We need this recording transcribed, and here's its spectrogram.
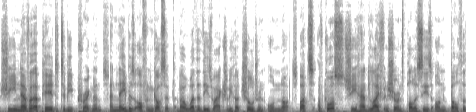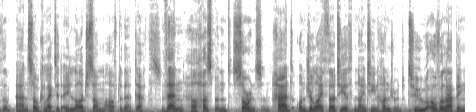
She never appeared to be pregnant, and neighbors often gossiped about whether these were actually her children or not. But, of course, she had life insurance policies on both of them, and so collected a large sum after their deaths. Then, her husband, Sorensen, had, on July 30th, 1900, two overlapping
